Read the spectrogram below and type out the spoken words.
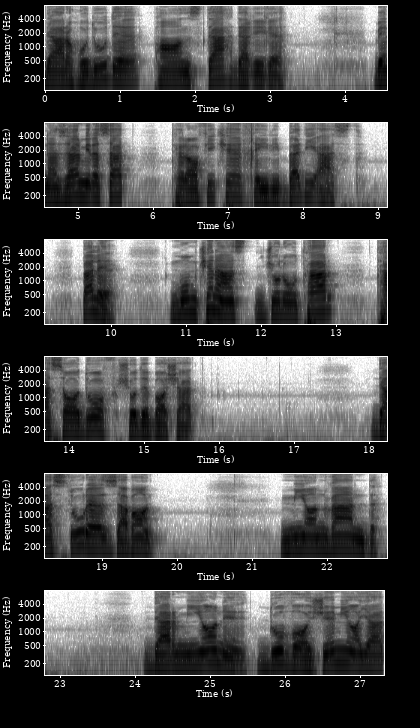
در حدود پانزده دقیقه. به نظر می رسد ترافیک خیلی بدی است. بله ممکن است جلوتر تصادف شده باشد. دستور زبان. میانوند در میان دو واژه می آید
